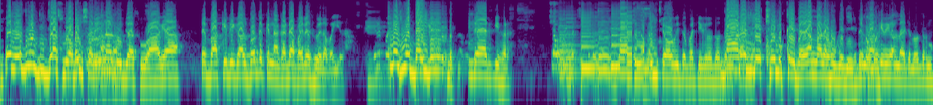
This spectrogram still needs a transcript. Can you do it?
ਇਹ ਰੇਜਨਲ ਦੂਜਾ ਸੂਆ ਬਾਈ ਸ਼ਰੇ ਨਾਲ ਦੂਜਾ ਸੂਆ ਆ ਗਿਆ। ਤੇ ਬਾਕੀ ਦੀ ਗੱਲ ਦੁੱਧ ਕਿੰਨਾ ਕੱਢਿਆ ਪਹਿਲੇ ਸੂਏ ਦਾ ਬਾਈ ਇਹਦਾ? ਪਹਿਲੇ ਸੂਏ 22 ਕਿਲੋ ਸ਼ਾਇਦ ਕੀ ਫਿਰ? 24 24 ਤੋਂ 25 ਕਿਲੋ ਦੁੱਧ। ਗਾਰੇ ਲੇਖੇ ਮੁੱਕੇ ਪਿਆ ਮਗਰ ਹੋ ਕੇ ਦੇਖਦੇ ਲੋਕ ਬਾਕੀ ਦੀ ਗੱਲ ਲੈ ਚਲੋ ਉਧਰ ਨੂੰ।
